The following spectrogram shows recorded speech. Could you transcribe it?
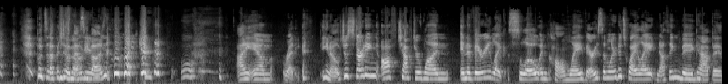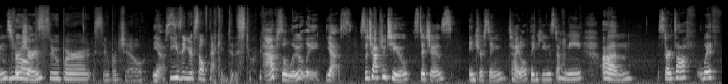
puts it up into She's a messy bun. like, Ooh. I am ready. You know, just starting off chapter one in a very like slow and calm way, very similar to Twilight. Nothing big happens for No, sure. Super, super chill. Yes. Easing yourself back into the story. Absolutely. Yes. So chapter two, Stitches. Interesting title. Thank you, Stephenie. Um starts off with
